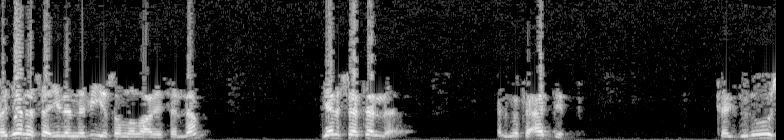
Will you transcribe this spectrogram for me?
فجلس إلى النبي صلى الله عليه وسلم جلسة المتأدب. كالجلوس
